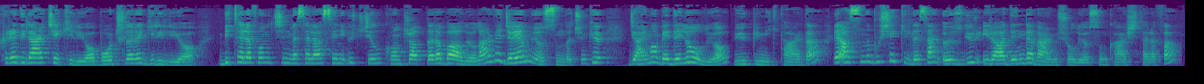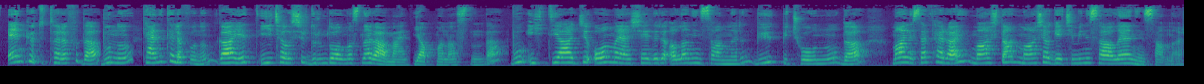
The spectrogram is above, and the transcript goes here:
krediler çekiliyor, borçlara giriliyor. Bir telefon için mesela seni 3 yıl kontratlara bağlıyorlar ve cayamıyorsun da. Çünkü cayma bedeli oluyor büyük bir miktarda. Ve aslında bu şekilde sen özgür iradeni de vermiş oluyorsun karşı tarafa. En kötü tarafı da bunu kendi telefonun gayet iyi çalışır durumda olmasına rağmen yapman aslında. Bu ihtiyacı olmayan şeyleri alan insanların büyük bir çoğunluğu da maalesef her ay maaştan maaşa geçimini sağlayan insanlar.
